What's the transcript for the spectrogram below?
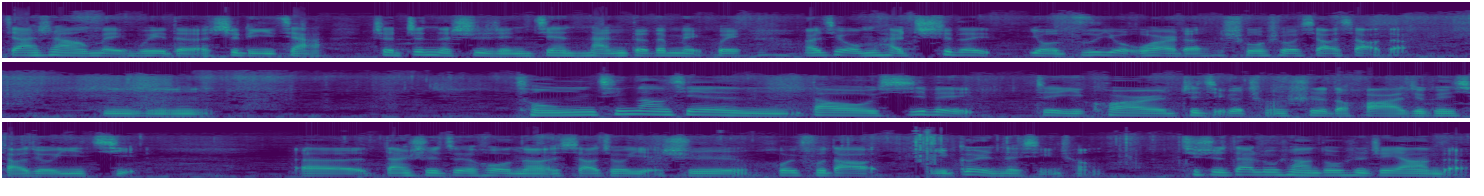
加上美味的士力架，这真的是人间难得的美味。而且我们还吃的有滋有味的，说说笑笑的。嗯嗯。从青藏线到西北这一块儿，这几个城市的话，就跟小九一起。呃，但是最后呢，小九也是恢复到一个人的行程。其实，在路上都是这样的，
